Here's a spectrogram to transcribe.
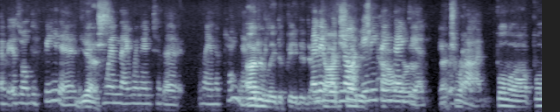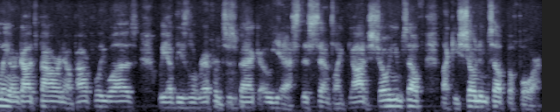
of Israel defeated yes, when they went into the land of Canaan. utterly defeated, and, and it God was not showed His anything power. they did. It That's was right. God. full uh, fully on God's power and how powerful He was. We have these little references back. Oh yes, this sounds like God is showing Himself like He's shown Himself before.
